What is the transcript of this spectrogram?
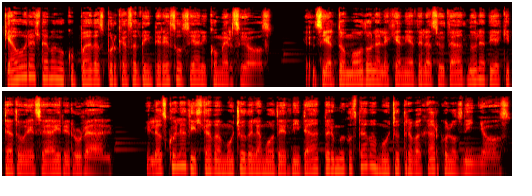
que ahora estaban ocupadas por casas de interés social y comercios. En cierto modo, la lejanía de la ciudad no le había quitado ese aire rural, y la escuela distaba mucho de la modernidad, pero me gustaba mucho trabajar con los niños.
